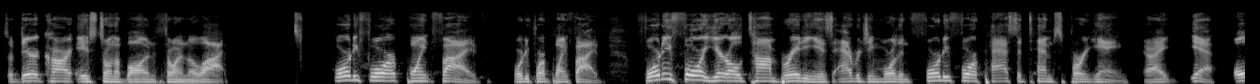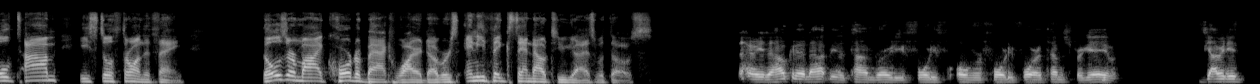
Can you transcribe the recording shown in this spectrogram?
So Derek Carr is throwing the ball and throwing a lot. 44.5. 44.5. 44 year old Tom Brady is averaging more than 44 pass attempts per game. All right. Yeah. Old Tom, he's still throwing the thing. Those are my quarterback wire dubbers. Anything stand out to you guys with those? I mean, how can it not be the Tom Brady forty over forty four attempts per game? He's got, I mean,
